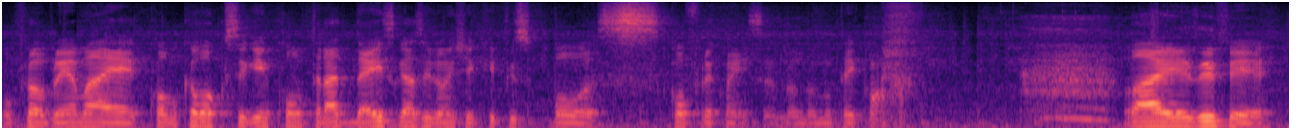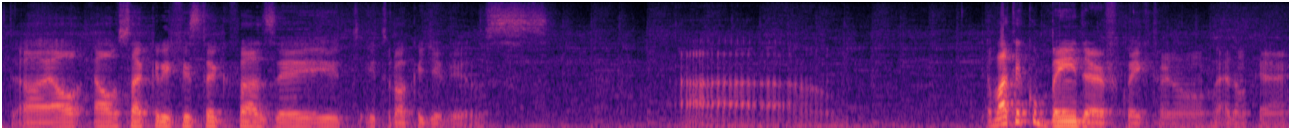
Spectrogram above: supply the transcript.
o problema é como que eu vou conseguir encontrar 10 gazilhões de equipes boas com frequência, não, não, não tem como. Mas enfim, é, é um sacrifício que tem que fazer e, e troca de views. Ah, eu bater com o Bender Earthquake não, I don't care.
